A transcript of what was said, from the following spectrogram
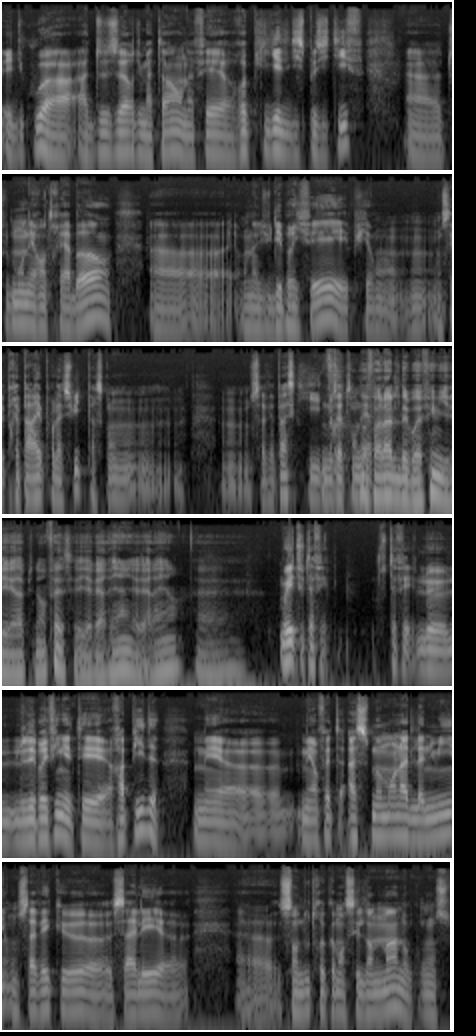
et du coup à, à 2 heures du matin, on a fait replier le dispositif. Euh, tout le monde est rentré à bord. Euh, on a dû débriefer et puis on, s'est préparé pour la suite parce qu'on ne savait pas ce qui nous attendait. Enfin là, le débriefing, il est rapidement fait. Il n'y avait rien, il n'y avait rien. Euh. Oui, tout à fait. Tout à fait. Le, débriefing était rapide, mais, mais en fait, à ce moment-là de la nuit, on savait que ça allait sans doute recommencer le lendemain. Donc on se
